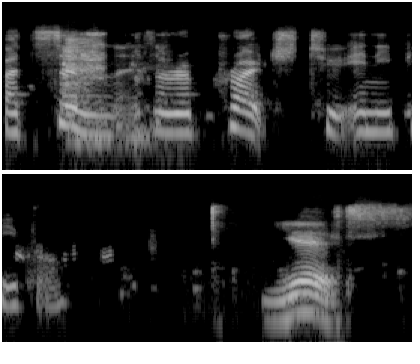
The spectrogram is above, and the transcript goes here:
but sin is a reproach to any people. Yes.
